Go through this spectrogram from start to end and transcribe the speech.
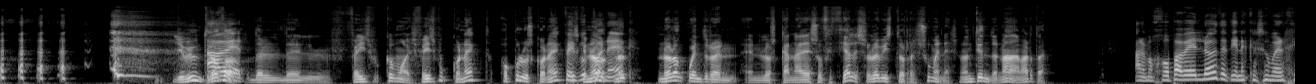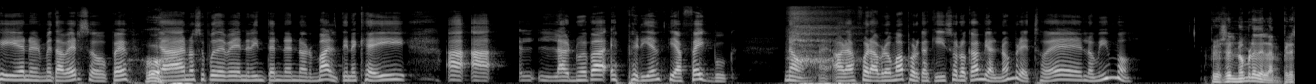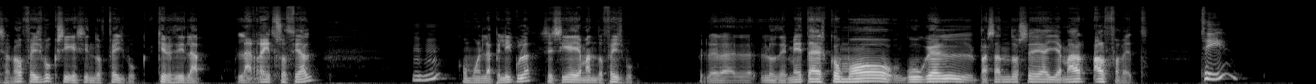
Yo vi un trozo del, del Facebook, ¿cómo es? ¿Facebook Connect? ¿Oculus Connect? es que Facebook no, no- Connect. no lo encuentro en, en los canales oficiales, solo he visto resúmenes. No entiendo nada, Marta. A lo mejor para verlo te tienes que sumergir en el metaverso, Pep. Oh. Ya no se puede ver en el internet normal. Tienes que ir a, a la nueva experiencia Facebook. No, ahora fuera broma porque aquí solo cambia el nombre. Esto es lo mismo. Pero es el nombre de la empresa, ¿no? Facebook sigue siendo Facebook. Quiero decir, la, la red social, como en la película, se sigue llamando Facebook. Lo de Meta es como Google pasándose a llamar Alphabet. Sí,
